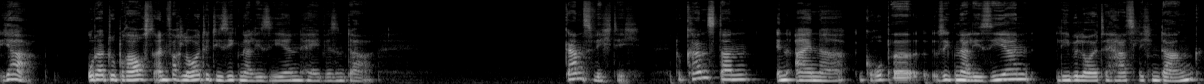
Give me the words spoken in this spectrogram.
ja, oder du brauchst einfach Leute, die signalisieren, hey, wir sind da. Ganz wichtig. Du kannst dann in einer Gruppe signalisieren, liebe Leute, herzlichen Dank.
